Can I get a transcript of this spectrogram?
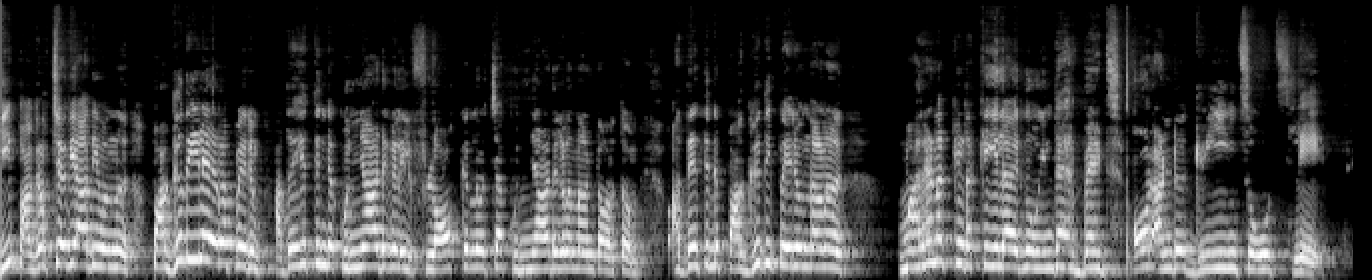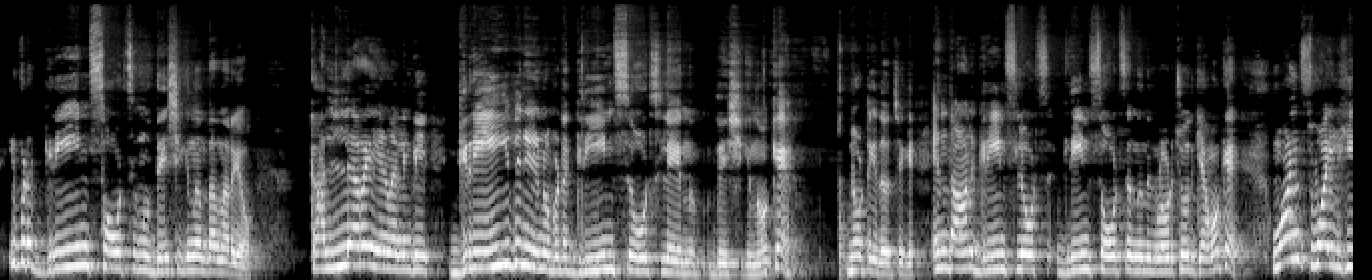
ഈ പകർച്ചവ്യാധി വന്ന് പകുതിയിലേറെ പേരും അദ്ദേഹത്തിന്റെ കുഞ്ഞാടുകളിൽ ഫ്ലോക്ക് എന്ന് വെച്ചാൽ കുഞ്ഞാടുകൾ എന്നാണ് കേട്ടോ അർത്ഥം. അദ്ദേഹത്തിന്റെ പകുതി പേരും എന്താണ്? മരണക്കിടക്കയിലായിരുന്നു in their beds or under green sods lay. ഇവിടെ ഗ്രീൻ സോട്ട്സ് എന്ന് ഉദ്ദേശിക്കുന്നത് എന്താണെന്നറിയോ? കല്ലറയാണ് അല്ലെങ്കിൽ ഗ്രേവിനെയാണ് ഇവിടെ ഗ്രീൻ സോട്ട്സ് ലേ എന്ന് ഉദ്ദേശിക്കുന്നത് ഓക്കെ നോട്ട് ചെയ്ത് വെച്ചേക്ക്. എന്താണ് ഗ്രീൻ സ്ലോട്ട്സ് ഗ്രീൻ സോട്ട്സ് എന്ന് നിങ്ങളോട് ചോദിക്കാം okay once while he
